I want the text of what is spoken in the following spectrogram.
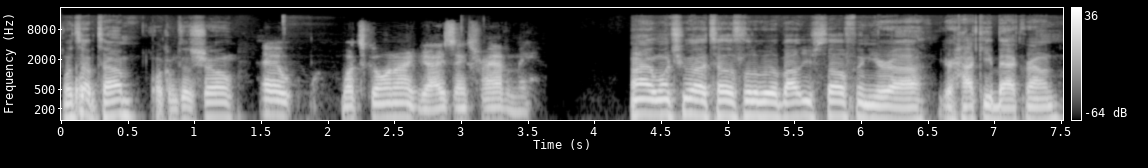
What's up, Tom? Welcome to the show. Hey, what's going on, guys? Thanks for having me. All right, why don't you uh, tell us a little bit about yourself and your uh, your hockey background?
